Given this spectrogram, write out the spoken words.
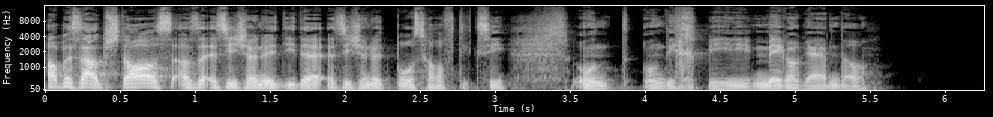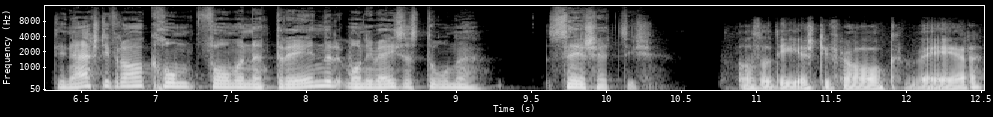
Aber selbst das, also es ist ja nicht in der, es ist ja nicht boshaftig gewesen. Und, und ich bin mega gern da. Die nächste Frage kommt von einem Trainer, den ich weiss, dass du sehr schätzt. Also die erste Frage wäre,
